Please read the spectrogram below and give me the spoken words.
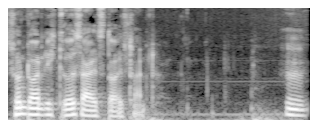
schon deutlich größer als Deutschland. Hm.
